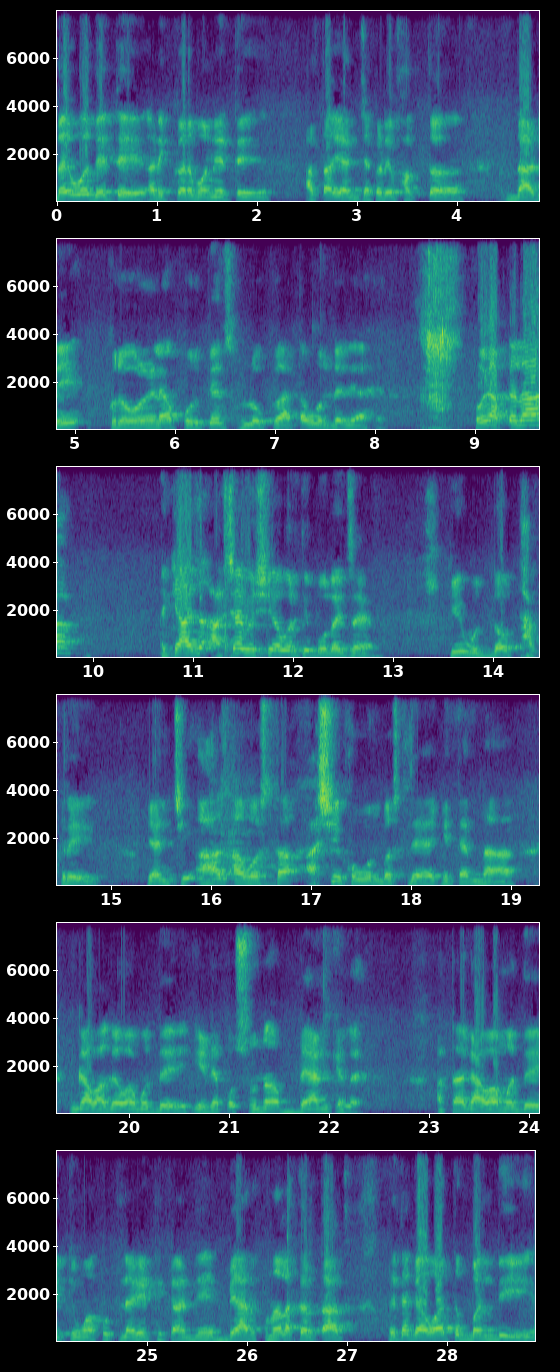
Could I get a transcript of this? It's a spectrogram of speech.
दैव देते आणि कर्म नेते. आता यांच्याकडे फक्त दाढी कुरवळण्यापुरतेच लोक आता उरलेले आहेत. होय आपल्याला की आज अशा विषयावरती बोलायचं आहे की उद्धव ठाकरे यांची आज अवस्था अशी होऊन बसली आहे की त्यांना गावागावामध्ये येण्यापासून बॅन केलं आहे आता गावामध्ये किंवा कुठल्याही ठिकाणी बॅन कुणाला करतात तर त्या गावात बंदी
